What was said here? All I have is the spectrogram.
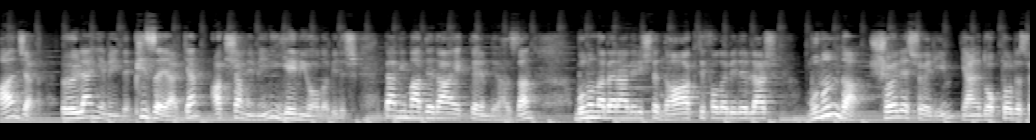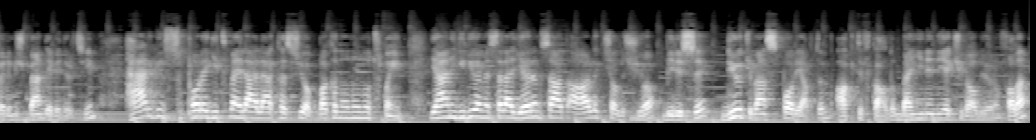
Ancak öğlen yemeğinde pizza yerken akşam yemeğini yemiyor olabilir. Ben bir madde daha eklerim birazdan. Bununla beraber işte daha aktif olabilirler. Bunun da şöyle söyleyeyim yani doktor da söylemiş ben de belirteyim. Her gün spora gitmeyle alakası yok. Bakın onu unutmayın. Yani gidiyor mesela yarım saat ağırlık çalışıyor birisi. Diyor ki ben spor yaptım, aktif kaldım. Ben yine niye kilo alıyorum falan.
